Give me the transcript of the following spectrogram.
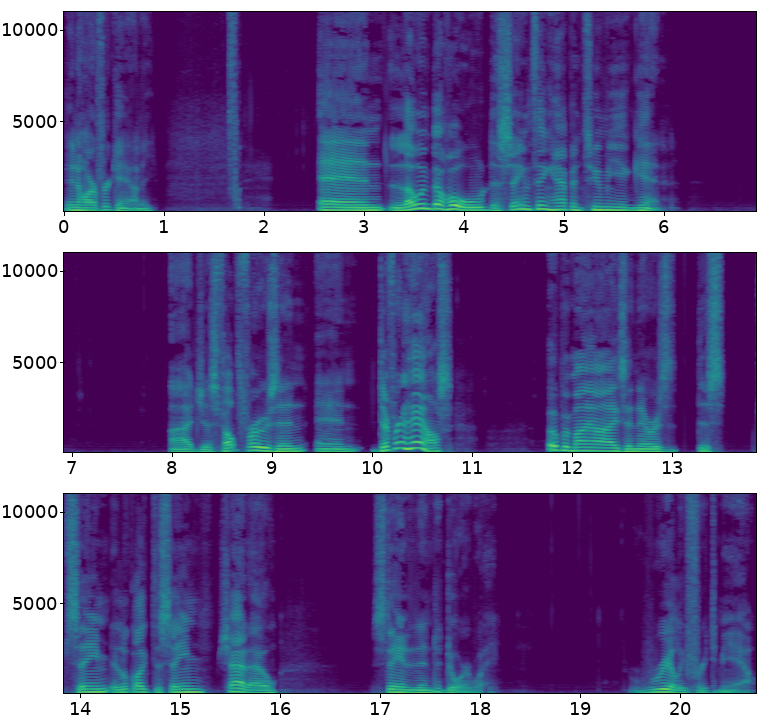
in Harford County. And lo and behold, the same thing happened to me again. I just felt frozen and different house. Opened my eyes and there was this same, it looked like the same shadow standing in the doorway. Really freaked me out.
